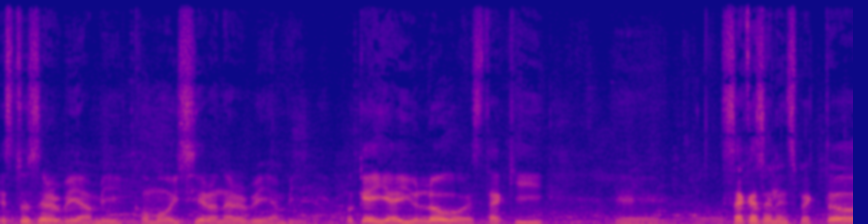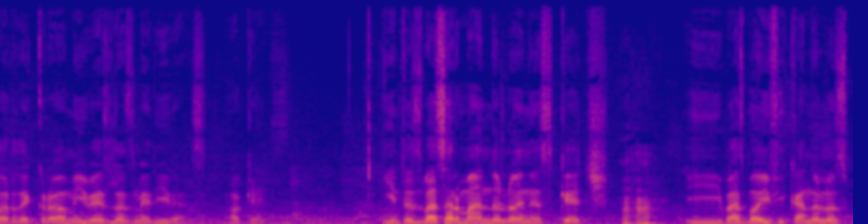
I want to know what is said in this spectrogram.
esto es Airbnb, ¿cómo hicieron Airbnb? Ok, hay un logo, está aquí sacas el inspector de Chrome y ves las medidas. Ok. Y entonces vas armándolo en Sketch y vas modificando los,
